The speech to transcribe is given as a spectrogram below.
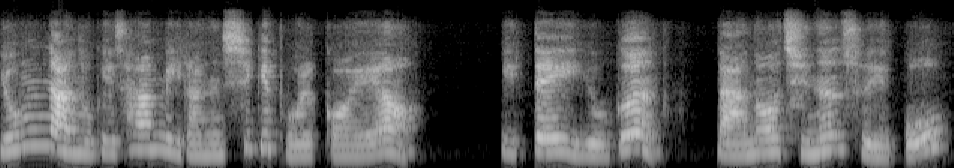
6 나누기 3이라는 식이 보일 거예요. 이때의 6은 나눠지는 수이고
